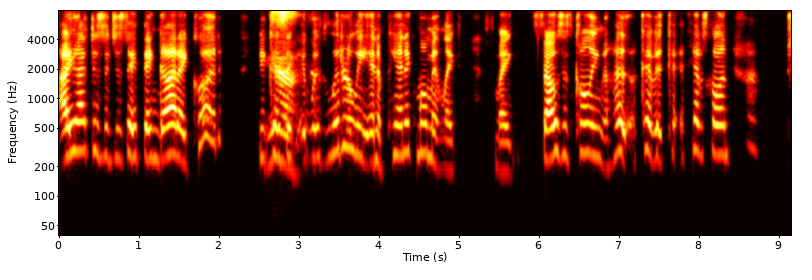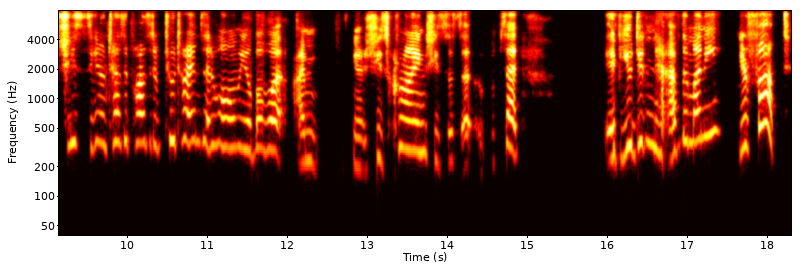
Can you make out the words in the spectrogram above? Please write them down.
I have to just say thank God I could because Yeah. it, it was literally in a panic moment. Like my spouse is calling, the hu- Kev, Ke- Kev's calling. She's you know tested positive two times at home. You know, blah blah. I'm you know she's crying. She's just, uh, upset. If you didn't have the money, you're fucked.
